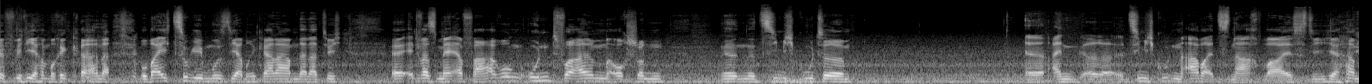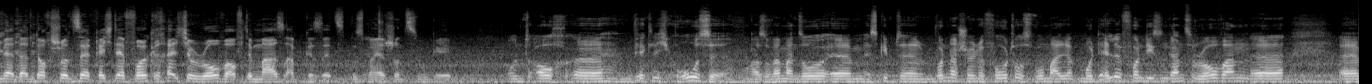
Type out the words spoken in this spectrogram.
wie die Amerikaner. Wobei ich zugeben muss, die Amerikaner haben da natürlich äh, etwas mehr Erfahrung und vor allem auch schon eine, eine ziemlich gute äh, einen äh, ziemlich guten Arbeitsnachweis. Die haben ja dann doch schon sehr recht erfolgreiche Rover auf dem Mars abgesetzt, muss man ja schon zugeben und auch äh, wirklich große. Also wenn man so, ähm, es gibt äh, wunderschöne Fotos, wo mal Modelle von diesen ganzen Rovern äh, äh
